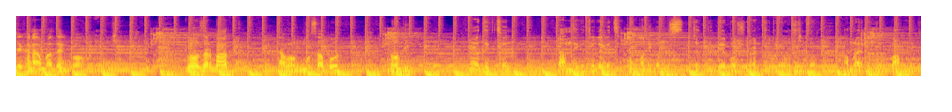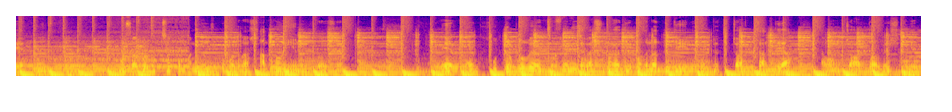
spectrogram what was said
যেখানে আমরা দেখব ক্লোজার বাঁধ এবং মুসাপুর নদী। আপনারা দেখছেন ডান দিকে চলে গেছে কোম্পানিগঞ্জ, যেদিকে বসুরহাট যেটি অবস্থিত। আমরা এখন যাব বাম দিকে। মুসাপুর হচ্ছে কোম্পানিগঞ্জ উপজেলার সাত নং ইউনিট রয়েছে এর এক উত্তর পূর্বে হচ্ছে ফেনী জেলার সোনাগাজী উপজেলার দুটি ইউনিয়ন। একটা হচ্ছে চর চান্দিয়া এবং চর দরবেশ ইউনিয়ন।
